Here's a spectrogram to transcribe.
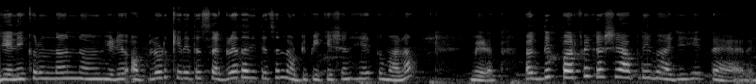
जेणेकरून नवीन नवीन व्हिडिओ अपलोड केले तर सगळ्यात आधी त्याचं नोटिफिकेशन हे तुम्हाला मिळेल. अगदी परफेक्ट अशी आपली भाजी ही तयार आहे.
